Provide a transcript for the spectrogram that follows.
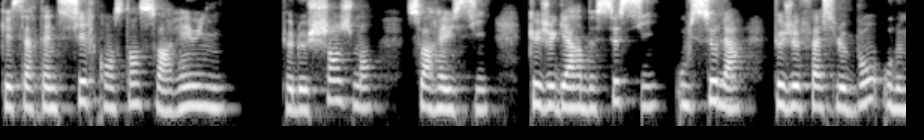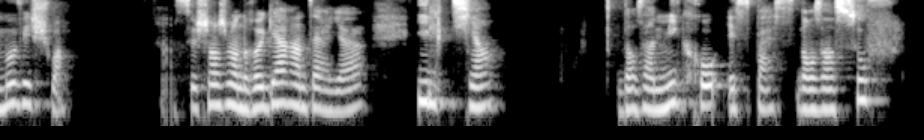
que certaines circonstances soient réunies, que le changement soit réussi, que je garde ceci ou cela, que je fasse le bon ou le mauvais choix. Ce changement de regard intérieur, il tient dans un micro-espace, dans un souffle,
